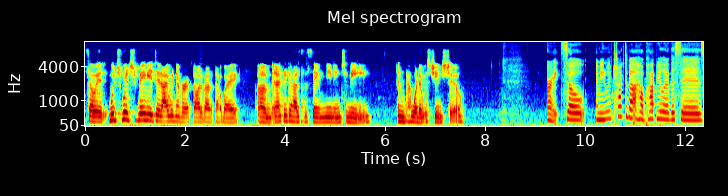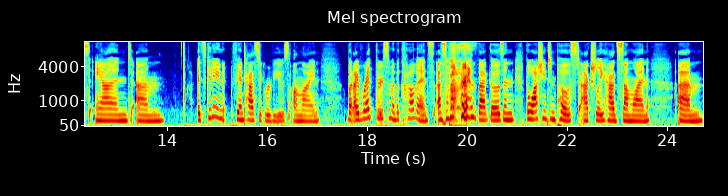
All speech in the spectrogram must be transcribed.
so it which which maybe it did. I would never have thought about it that way, um, and I think it has the same meaning to me and what it was changed to. All right, so I mean, we've talked about how popular this is, and um, it's getting fantastic reviews online but I've read through some of the comments as far as that goes, and the Washington Post actually had someone um,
